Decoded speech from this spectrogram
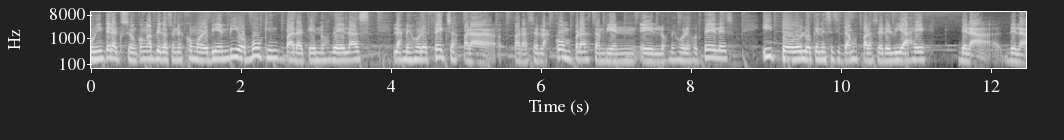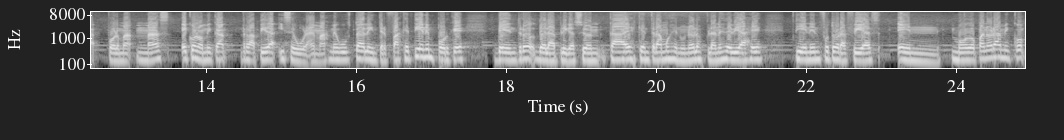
una interacción con aplicaciones como Airbnb o Booking para que nos dé las, las mejores fechas para, para hacer las compras, también eh, los mejores hoteles y todo lo que necesitamos para hacer el viaje de la, de la forma más económica, rápida y segura. Además me gusta la interfaz que tienen porque dentro de la aplicación cada vez que entramos en uno de los planes de viaje tienen fotografías en modo panorámico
